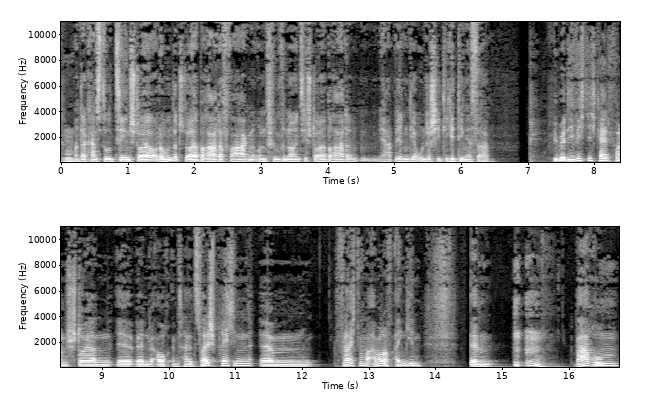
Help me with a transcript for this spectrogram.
Mhm. Und da kannst du 10 Steuer- oder 100 Steuerberater fragen und 95 Steuerberater ja, werden dir unterschiedliche Dinge sagen. Über die Wichtigkeit von Steuern äh, werden wir auch in Teil 2 sprechen. Ähm, vielleicht wollen wir einmal darauf eingehen, ähm, warum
